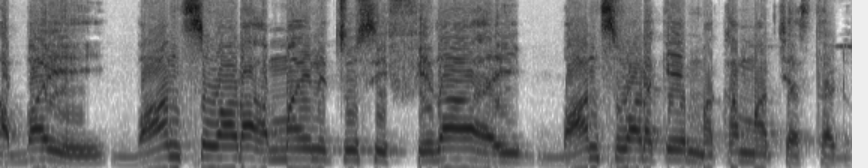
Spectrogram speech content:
అబ్బాయి బాన్స్వాడ అమ్మాయిని చూసి ఫిదా అయి బాన్స్వాడకే మఖం మార్చేస్తాడు.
